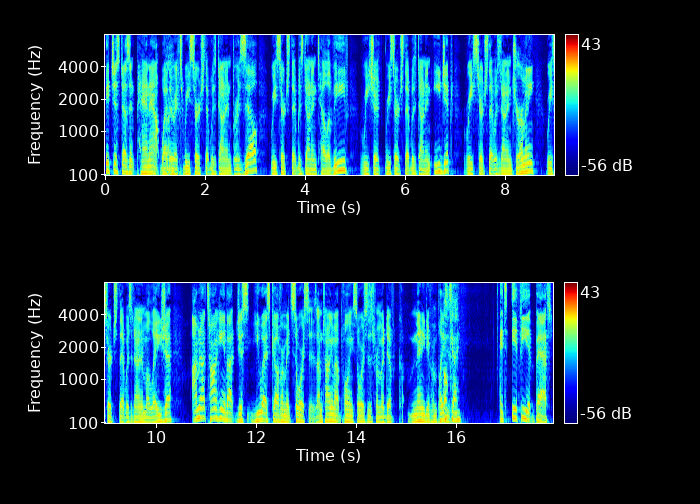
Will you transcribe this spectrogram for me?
it just doesn't pan out. Whether it's research that was done in Brazil, research that was done in Tel Aviv, research, research that was done in Egypt, research that was done in Germany, research that was done in Malaysia. I'm not talking about just U.S. government sources. I'm talking about pulling sources from a diff- many different places. Okay. It's iffy at best.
